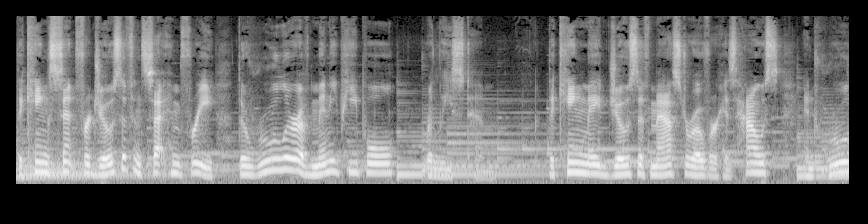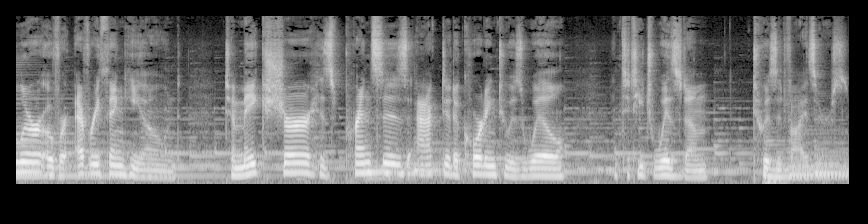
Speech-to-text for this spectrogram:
The king sent for Joseph and set him free. The ruler of many people released him. The king made Joseph master over his house and ruler over everything he owned, to make sure his princes acted according to his will, and to teach wisdom to his advisers.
